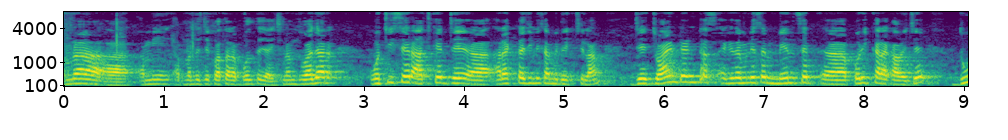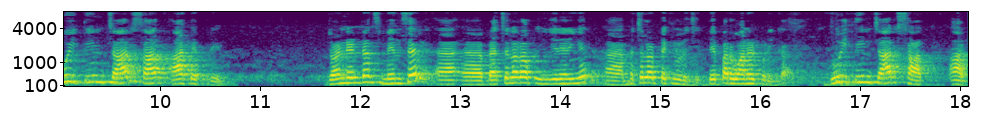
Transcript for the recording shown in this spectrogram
আমরা আমি আপনাদের যে কথাটা বলতে চাইছিলাম দু হাজার পঁচিশের আজকের যে আরেকটা জিনিস আমি দেখছিলাম, যে জয়েন্ট এন্ট্রান্স এক্সামিনেশন মেন্সের পরীক্ষা রাখা হয়েছে দুই তিন চার সাত আট এপ্রিল। জয়েন্ট এন্ট্রান্স মেন্সের ব্যাচেলার অফ ইঞ্জিনিয়ারিংয়ের ব্যাচেলার অফ টেকনোলজি পেপার ওয়ানের পরীক্ষা। দুই, তিন, চার, সাত, আট,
